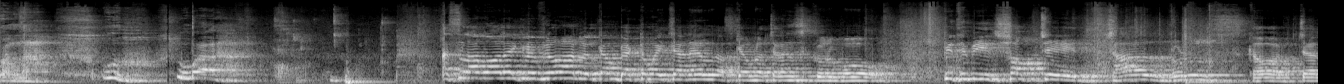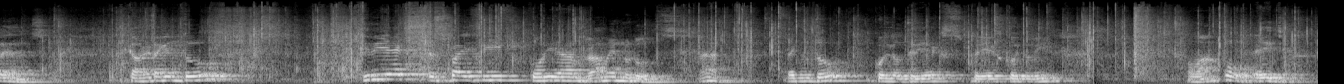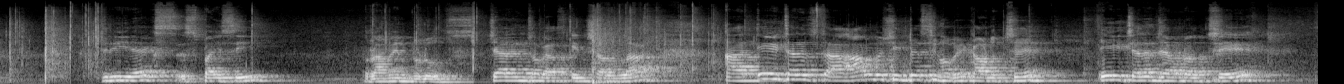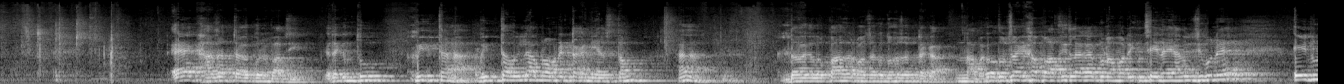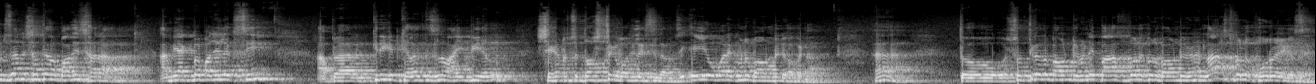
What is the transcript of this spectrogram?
আল্লাহ। আসসালামু আলাইকুম everyone welcome back to my channel আজকে আমরা চ্যালেঞ্জ করব পৃথিবীর সবচেয়ে ঝাল নুডলস খাওয়ার চ্যালেঞ্জ কারণ এটা কিন্তু three X spicy Korean ramen noodles হ্যাঁ? এটা কিন্তু কই গেল থ্রি এক্স থ্রি এক্স কই তুমি? ও, এই যে। Three X spicy ramen noodles challenge হবে আজকে, ইনশাআল্লাহ। আর এই চ্যালেঞ্জটা আরও বেশি ইন্টারেস্টিং হবে, কারণ হচ্ছে এই চ্যালেঞ্জে আমরা হচ্ছে এক হাজার টাকা করে বাজি। এটা কিন্তু মিথ্যা না। মিথ্যা হইলে আমরা অনেক টাকা নিয়ে আসতাম হ্যাঁ? দেওয়া গেল পাঁচ হাজার পাঁচ হাজার, দশ হাজার টাকা। না ভাই অত টাকা বাজি লাগার কোনো আমার ইচ্ছে নাই। আমি জীবনে এই নুরজানের সাথে আমার বাজি ছাড়া। আমি একবার বাজি লাগছি আপনার ক্রিকেট খেলা দিয়েছিলাম আইপিএল সেখানে হচ্ছে দশ টাকা বাজি লাগছিলাম, যে এই ওভারে কোনো বাউন্ডারি হবে না। হ্যাঁ? তো সত্যি কথা বাউন্ডারি হয়নি পাঁচ বলে কোনো বাউন্ডারি হয় না লাস্ট বলে ফোর হয়ে গেছে।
